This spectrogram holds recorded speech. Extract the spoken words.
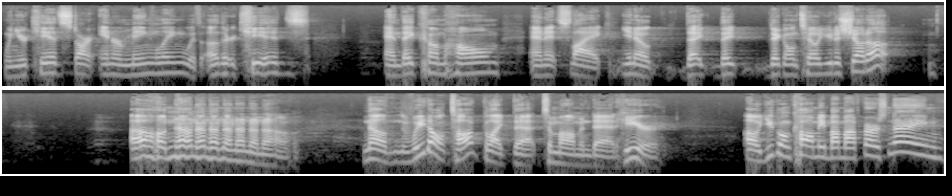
When your kids start intermingling with other kids and they come home and it's like, you know, they, they, they're going to tell you to shut up. Oh, no, no, no, no, no, no, no. No, we don't talk like that to mom and dad here. Oh, you going to call me by my first name?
